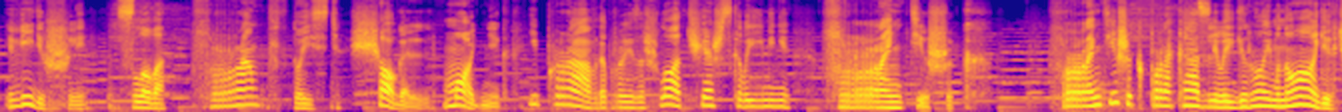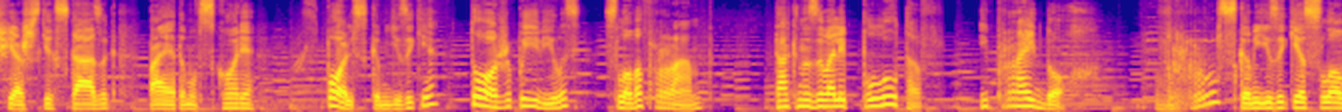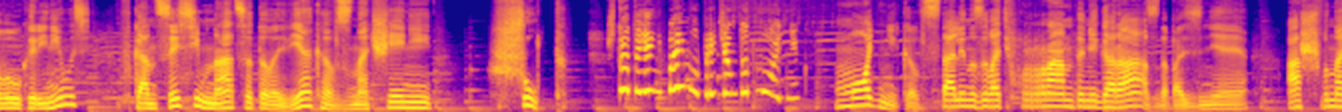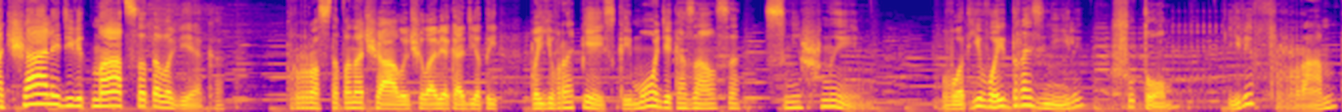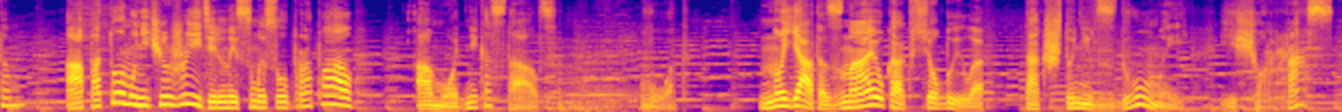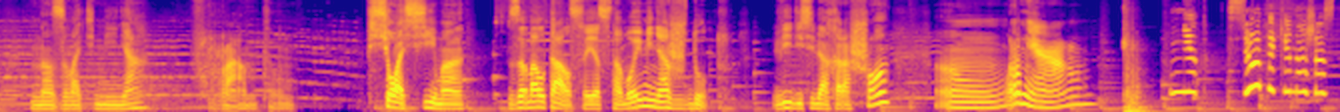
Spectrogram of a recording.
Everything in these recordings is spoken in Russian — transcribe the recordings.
видишь ли, слово «франт», то есть «щеголь», «модник» и правда произошло от чешского имени Франтишек. Франтишек – проказливый герой многих чешских сказок, поэтому вскоре в польском языке тоже появилось слово «франт». Так называли плутов и пройдох. В русском языке слово укоренилось в конце 17 века в значении «шут». Что-то я не пойму, при чем тут модник Модников стали называть франтами гораздо позднее, аж в начале 19 века. Просто поначалу человек, одетый по европейской моде, казался смешным. Вот его и дразнили шутом или франтом. А потом уничижительный смысл пропал, а модник остался. Вот. Но я-то знаю, как все было, так что не вздумай еще раз назвать меня Франтом. Все, Сима, заболтался я с тобой, меня ждут. Види себя хорошо. Румя. Tschüss.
